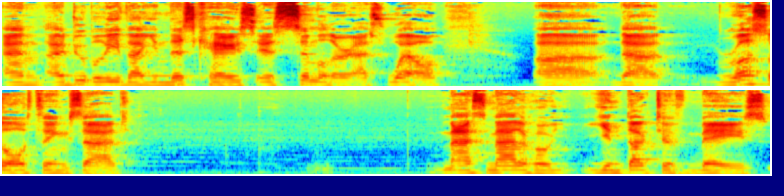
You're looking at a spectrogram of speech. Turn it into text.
and i do believe that in this case it's similar as well uh, that russell thinks that mathematical inductive based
